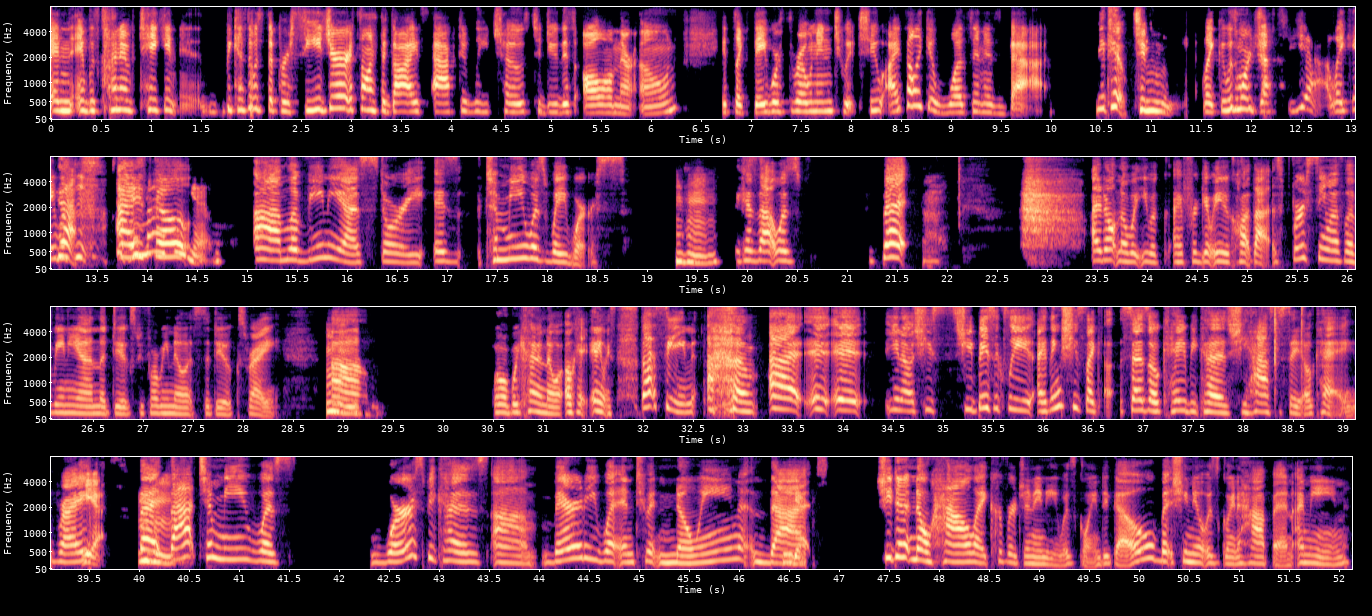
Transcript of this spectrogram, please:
And it was kind of taken because it was the procedure. It's not like the guys actively chose to do this all on their own. It's like they were thrown into it too. I felt like it wasn't as bad Me too. to me. Like it was more just, yeah, like it Yeah, wasn't. I felt- opinion. Um, Lavinia's story is to me was way worse. Mhm. because that was but I don't know what you would I forget what you call it that first scene with Lavinia and the Dukes before we know it's the Dukes, right? Mhm. Um well we kind of know okay, anyways, that scene, um uh it, it you know, she's she basically I think she's like uh, says okay because she has to say okay, right? yes. But Mhm. that to me was worse because um Verity went into it knowing that she didn't know how like her virginity was going to go, but she knew it was going to happen. I mean,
